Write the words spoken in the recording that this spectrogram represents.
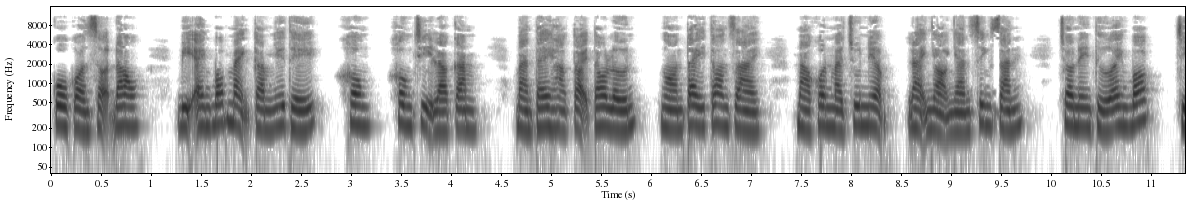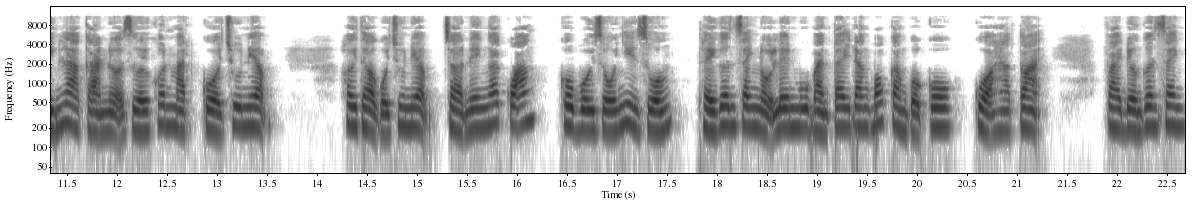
cô còn sợ đau, bị anh bóp mạnh cầm như thế. Không, không chỉ là cầm, bàn tay Hạc Toại to lớn, ngón tay thon dài, mà khuôn mặt Chu Niệm lại nhỏ nhắn xinh xắn, cho nên thứ anh bóp chính là cả nửa dưới khuôn mặt của Chu Niệm. Hơi thở của Chu Niệm trở nên ngắt quãng, cô bối rối nhìn xuống, thấy gân xanh nổi lên mu bàn tay đang bóp cằm của cô, của Hạc Toại. Vài đường gân xanh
